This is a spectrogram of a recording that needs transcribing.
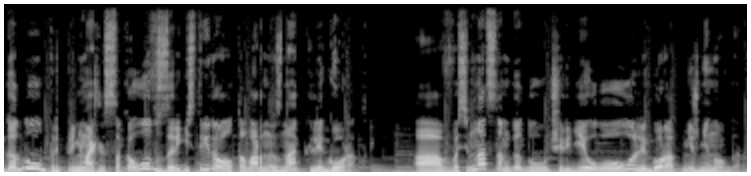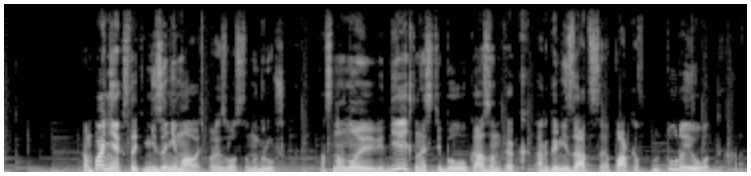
году предприниматель Соколов зарегистрировал товарный знак «Легород», а в 2018 году учредил ООО «Легород Нижний Новгород». Компания, кстати, не занималась производством игрушек. Основной вид деятельности был указан как организация парков культуры и отдыха.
